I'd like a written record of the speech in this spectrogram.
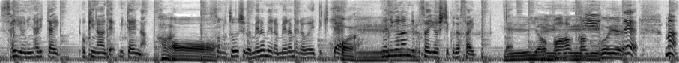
採用になりたい沖縄でみたいなはおその投資がメラメラメラメラ湧いてきて、はい。い何が何でも採用してくださいって。いえー、やばえーかっというこいいで、まあ、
